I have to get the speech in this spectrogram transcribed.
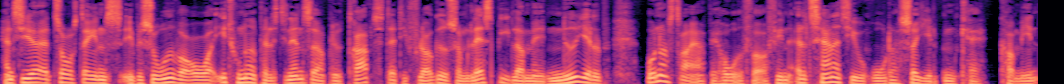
Han siger, at torsdagens episode, hvor over 100 palæstinensere blev dræbt, da de flokkede som lastbiler med nødhjælp, understreger behovet for at finde alternative ruter, så hjælpen kan komme ind.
